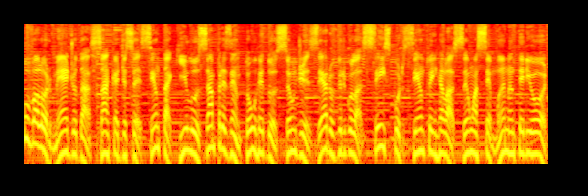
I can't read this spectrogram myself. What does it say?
o valor médio da saca de 60 quilos apresentou redução de 0,6% em relação à semana anterior,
